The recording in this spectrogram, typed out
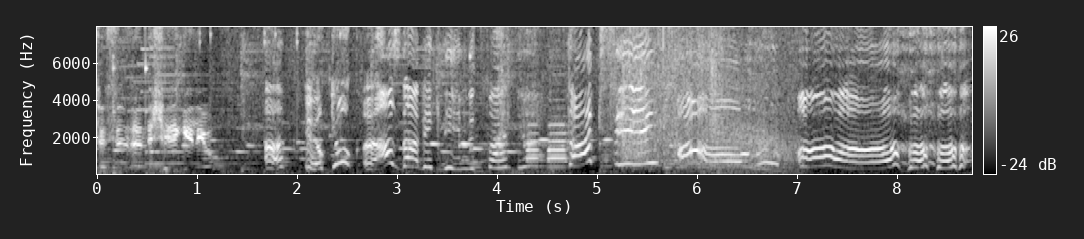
sesiniz endişeye geliyor. Aa, yok yok az daha bekleyin lütfen. Taksi! Aa! Aa!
